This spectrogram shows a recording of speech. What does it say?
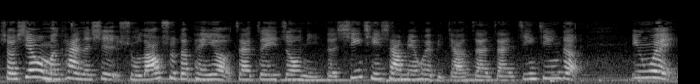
首先，我们看的是属老鼠的朋友，在这一周，你的心情上面会比较战战兢兢的，因为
